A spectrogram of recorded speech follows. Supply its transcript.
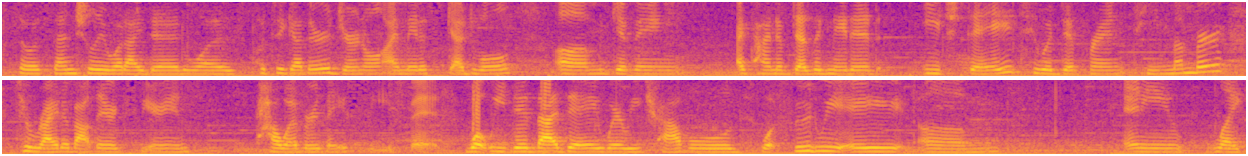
So essentially what I did was put together a journal. I made a schedule um, giving, I kind of designated each day to a different team member to write about their experience however they see fit. What we did that day, where we traveled, what food we ate, um, any like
